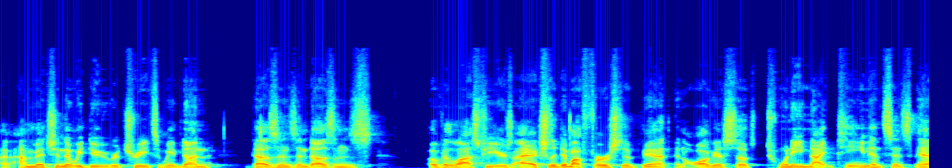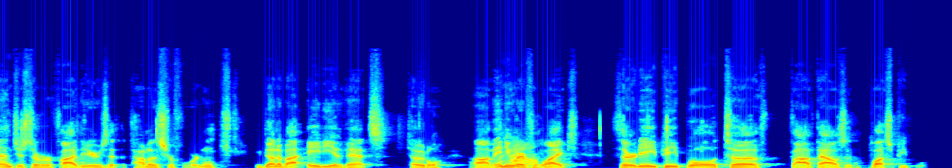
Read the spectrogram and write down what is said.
I mentioned that we do retreats and we've done dozens and dozens over the last few years. I actually did my first event in August of 2019. And since then, just over five years at the time of this reporting, we've done about 80 events total, um, wow. anywhere from like 30 people to 5,000 plus people.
